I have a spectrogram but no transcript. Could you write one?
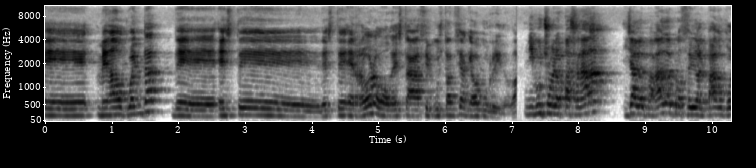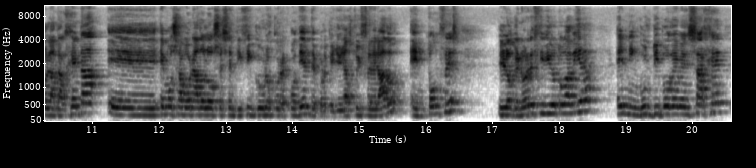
eh, me he dado cuenta de este, de este error o de esta circunstancia que ha ocurrido. Ni mucho menos pasa nada, ya lo he pagado, he procedido al pago con la tarjeta, eh, hemos abonado los 65 euros correspondientes porque yo ya estoy federado, entonces lo que no he recibido todavía es ningún tipo de mensaje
